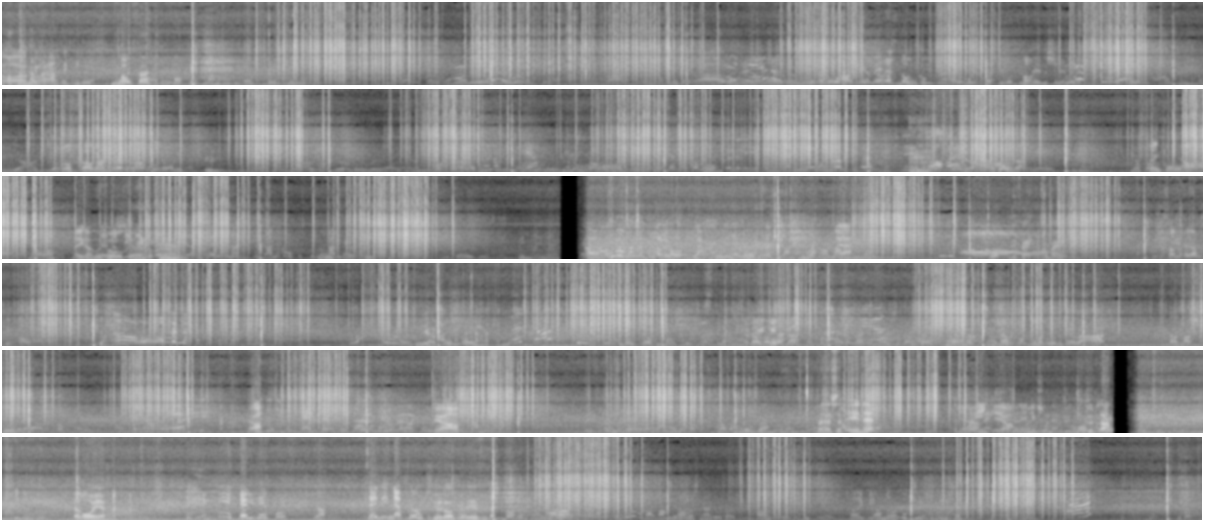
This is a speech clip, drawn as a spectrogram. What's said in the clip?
joh, geweldig. Mooi pak. ręku. No. No i kan gå tog. Oh, li fai, com'è? No! Yeah, boom boom! È da? Dan maar stoel. Ja? Ja. Maar dat is het één, hè? Dat is maar eentje, ja. Doet lang. De rode. Ja. Zijn die net zo? Duurt altijd even.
